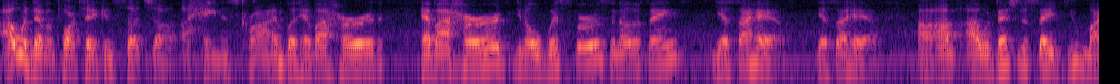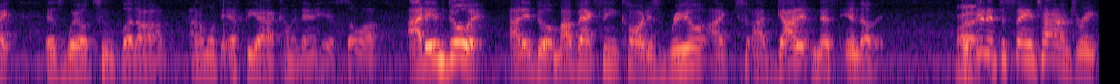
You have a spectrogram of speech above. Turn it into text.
I would never partake in such a, a heinous crime, but have I heard have I heard, you know, whispers and other things? Yes, I have. Yes, I have. Uh, i would venture to say you might as well too, but uh, I don't want the FBI coming down here. So uh, I didn't do it. I didn't do it. My vaccine card is real. I, t- I got it, and that's the end of it. Right. But then at the same time, drink.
